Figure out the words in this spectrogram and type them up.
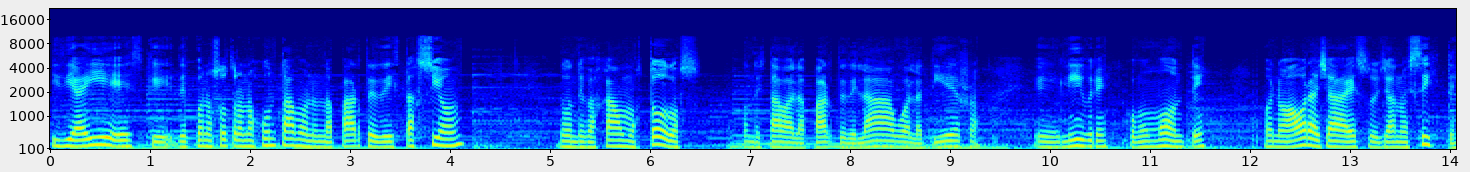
Y de ahí es que después nosotros nos juntamos en una parte de estación donde bajábamos todos, donde estaba la parte del agua, la tierra, eh, libre, como un monte. Bueno, ahora ya eso ya no existe,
